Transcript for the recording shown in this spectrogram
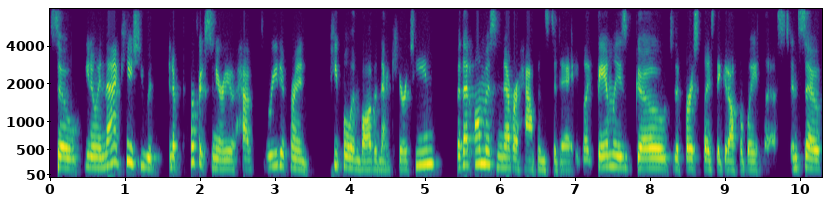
So, you know, in that case, you would, in a perfect scenario, have three different people involved in that care team, but that almost never happens today. Like families go to the first place they get off the wait list. And so,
